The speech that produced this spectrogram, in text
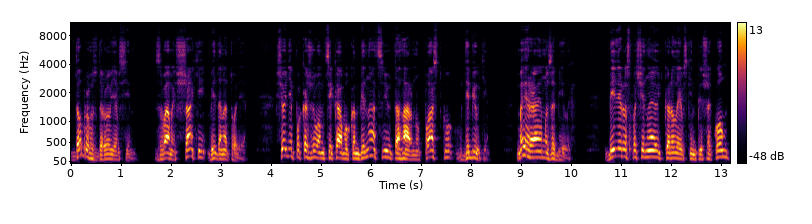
Доброго здоров'я всім! З вами Шахи від Анатолія. Сьогодні покажу вам цікаву комбінацію та гарну пастку в дебюті. Ми граємо за білих. Білі розпочинають королевським пішаком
